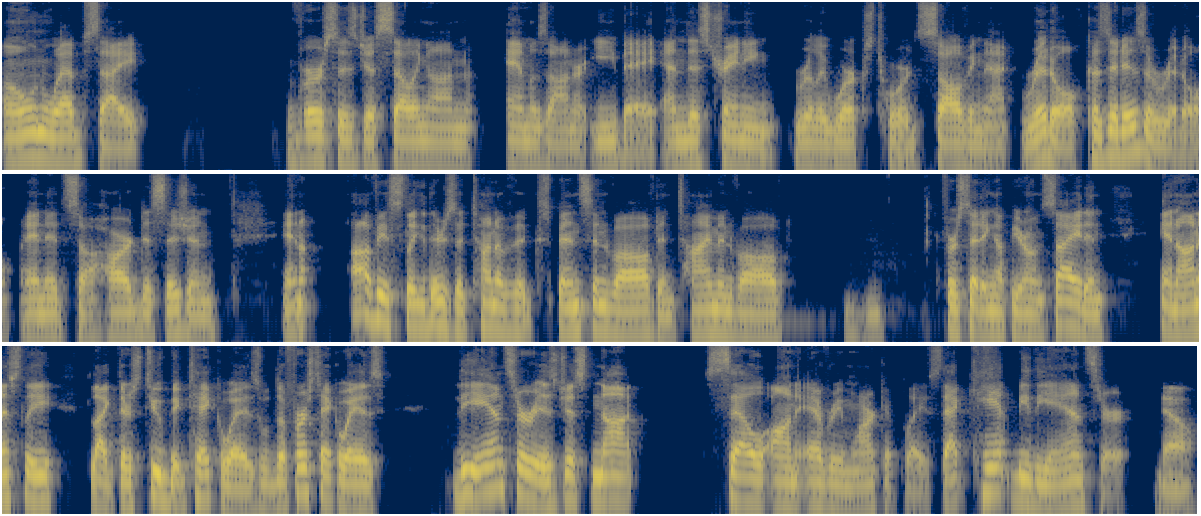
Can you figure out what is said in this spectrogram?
own website versus just selling on Amazon or eBay?" And this training really works towards solving that riddle because it is a riddle and it's a hard decision. And obviously, there's a ton of expense involved and time involved Mhm. for setting up your own site and and honestly like there's two big takeaways the first takeaway is the answer is just not sell on every marketplace that can't be the answer No.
